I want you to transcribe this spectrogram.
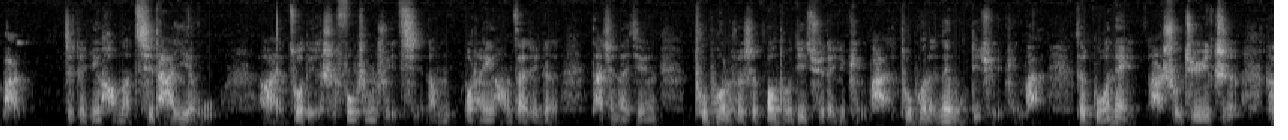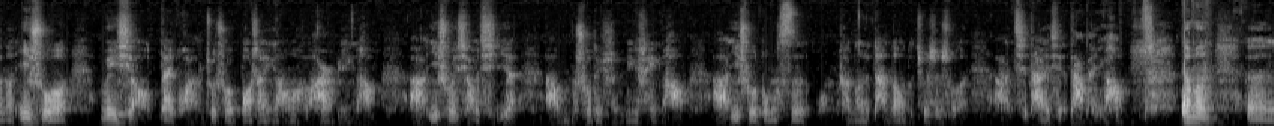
把这个银行的其他业务啊做的也是风生水起。那么包商银行在这个，它现在已经突破了说是包头地区的一个品牌，突破了内蒙地区的品牌。在国内啊，首屈一指。可能一说微小贷款，就说包商银行和哈尔滨银行啊；一说小企业啊，我们说的是民生银行啊；一说公司，我们可能谈到的就是说啊，其他一些大的银行。那么，呃，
